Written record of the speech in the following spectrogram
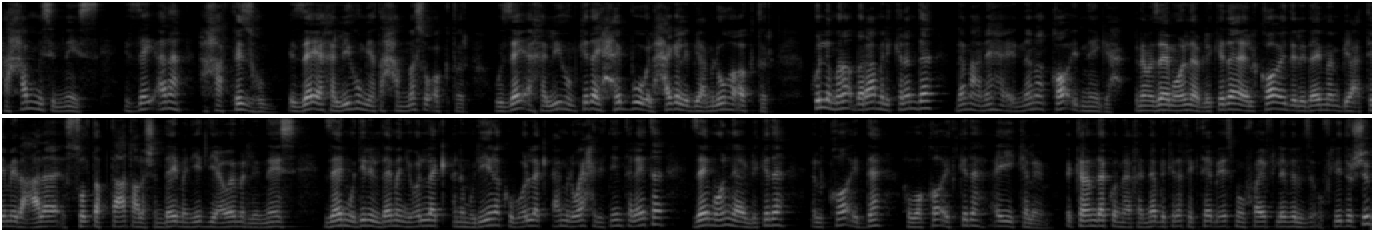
هحمس الناس إزاي أنا هحفزهم إزاي أخليهم يتحمسوا أكتر وإزاي أخليهم كده يحبوا الحاجة اللي بيعملوها أكتر. كل ما أنا أقدر أعمل الكلام ده ده معناها إن أنا قائد ناجح. إنما زي ما قلنا قبل كده القائد اللي دايما بيعتمد على السلطة بتاعته علشان دايما يدي أوامر للناس. زي المدير اللي دايما يقول لك أنا مديرك وبقول لك اعمل واحد اتنين تلاتة. زي ما قلنا قبل كده القائد ده هو قائد كده أي كلام. الكلام ده كنا أخدناه قبل كده في كتاب اسمه 5 Levels of Leadership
